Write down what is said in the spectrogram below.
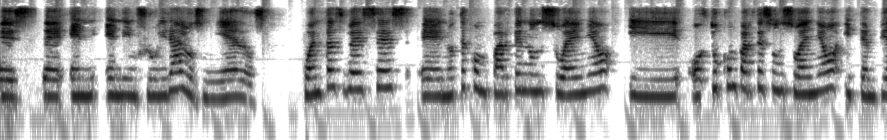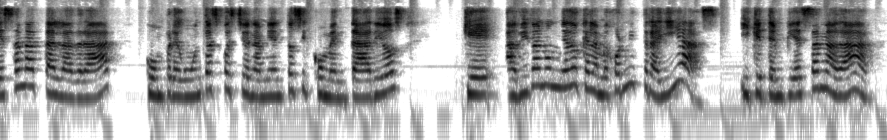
este, en, influir a los miedos. ¿Cuántas veces eh, no te comparten un sueño y o tú compartes un sueño y te empiezan a taladrar con preguntas, cuestionamientos y comentarios que avivan un miedo que a lo mejor ni traías y que te empiezan a dar?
